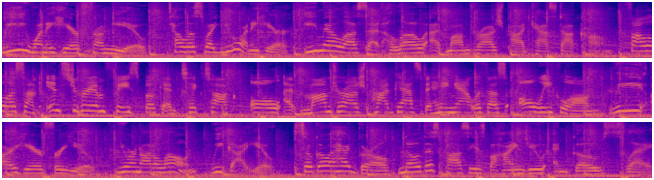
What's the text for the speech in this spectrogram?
We want to hear from you. Tell us what you want to hear. Email us at hello at momtouragepodcast.com. Follow us on Instagram, Facebook, and TikTok, all at Momtourage Podcast to hang out with us all week long. We are here for you. You are not alone. We got you. So go ahead, girl. Know this posse is behind you and go slay.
